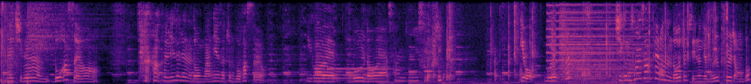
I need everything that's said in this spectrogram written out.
근데 지금 녹았어요. 제가 글리세린을 너무 많이 해서 좀 녹았어요. 이거에 뭘 넣어야 산성이 쓰지? 요 물풀? 지금 손 상태로는 넣어줄 수 있는 게 물풀 정도?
